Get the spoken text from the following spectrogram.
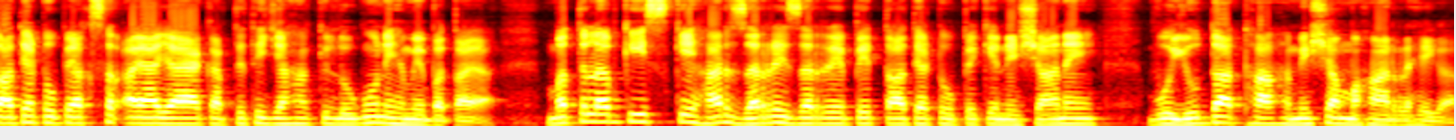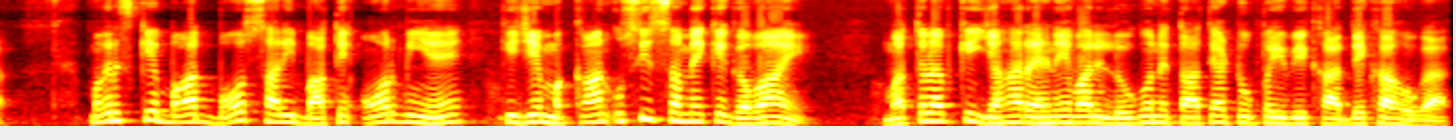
तात्या टोपे अक्सर आया जाया करते थे यहाँ के लोगों ने हमें बताया। मतलब कि इसके हर जर्रे जर्रे पे तात्या टोपे के निशाने वो योद्धा था, हमेशा महान रहेगा। मगर इसके बाद बहुत सारी बातें और भी हैं कि ये मकान उसी समय के गवाहें मतलब कि यहाँ रहने वाले लोगों ने तात्या टोपई भी खा देखा होगा।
